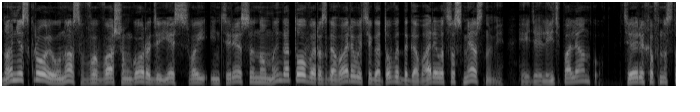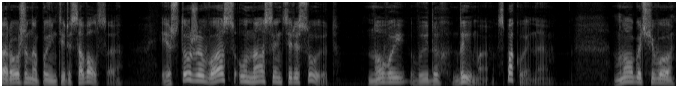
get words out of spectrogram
Но не скрою, у нас в вашем городе есть свои интересы, но мы готовы разговаривать и готовы договариваться с местными и делить полянку». Терехов настороженно поинтересовался. «И что же вас у нас интересует?» Новый выдох дыма. Спокойно. «Много чего.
